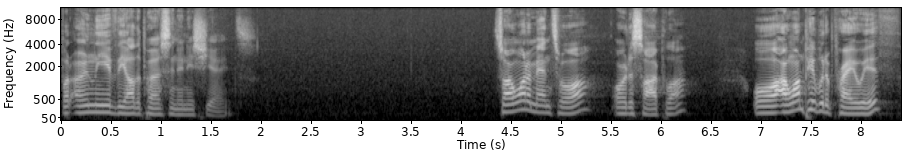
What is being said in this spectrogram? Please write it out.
but only if the other person initiates. So I want a mentor or a discipler, or I want people to pray with,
